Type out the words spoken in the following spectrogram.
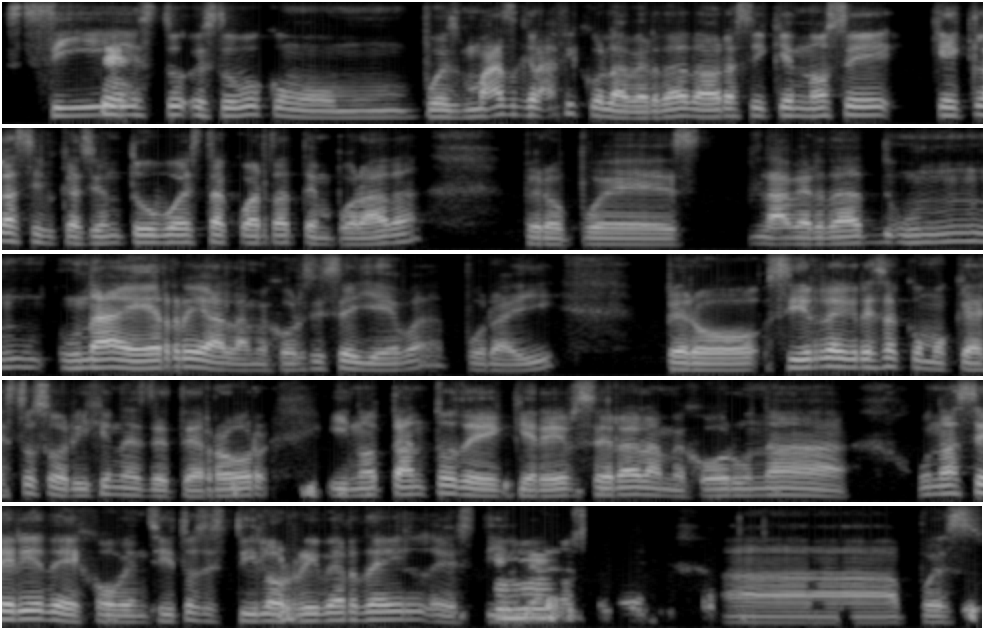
Sí, estuvo como pues más gráfico, la verdad. Ahora sí que no sé qué clasificación tuvo esta cuarta temporada, pero pues la verdad, un, una R a lo mejor sí se lleva por ahí pero sí regresa como que a estos orígenes de terror y no tanto de querer ser a lo mejor una, una serie de jovencitos estilo Riverdale, estilo, ah, pues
